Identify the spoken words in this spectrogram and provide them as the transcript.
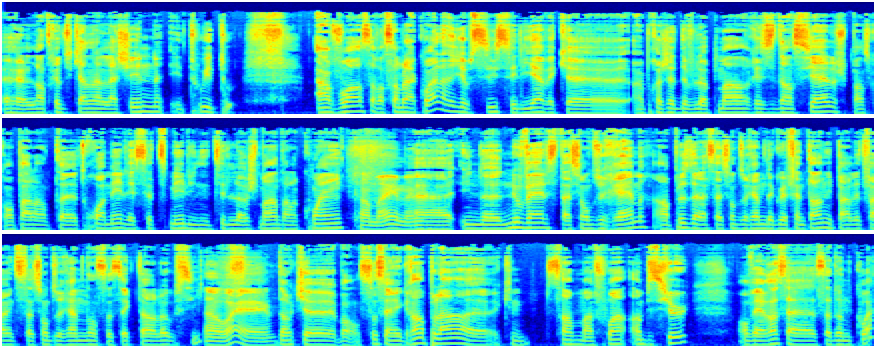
l'entrée du canal de la Chine et tout et tout. À voir, ça va ressembler à quoi. Là? Il y a aussi, c'est lié avec euh, un projet de développement résidentiel. Je pense qu'on parle entre euh, 3000 et 7000 unités de logement dans le coin. Quand même. hein. Euh, une nouvelle station du REM. En plus de la station du REM de Griffintown, il parlait de faire une station du REM dans ce secteur-là aussi. Ah ouais. Donc, euh, bon, ça, c'est un grand plan euh, qui me semble, ma foi, ambitieux. On verra ça, ça donne quoi.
